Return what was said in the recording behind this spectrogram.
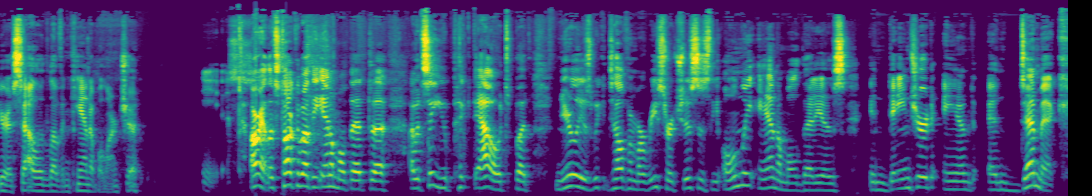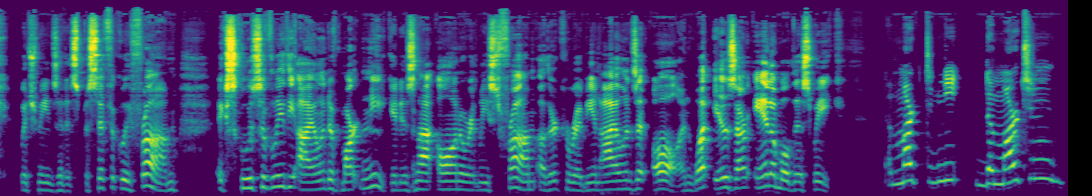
You're a salad loving cannibal, aren't you? Yes. All right, let's talk about the animal that uh, I would say you picked out, but nearly as we can tell from our research, this is the only animal that is endangered and endemic, which means that it's specifically from exclusively the island of Martinique. It is not on or at least from other Caribbean islands at all. And what is our animal this week? The Martinique. The Martin.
